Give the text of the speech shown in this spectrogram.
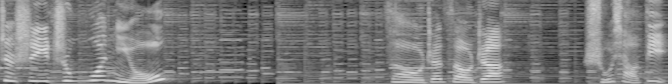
这是一只蜗牛。走着走着，鼠小弟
